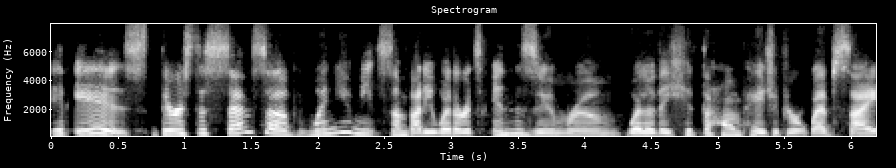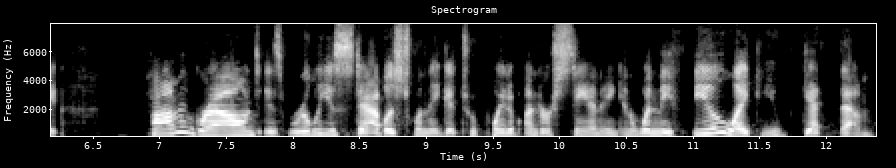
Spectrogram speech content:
It is. There's the sense of when you meet somebody, whether it's in the Zoom room, whether they hit the homepage of your website, common ground is really established when they get to a point of understanding and when they feel like you get them.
